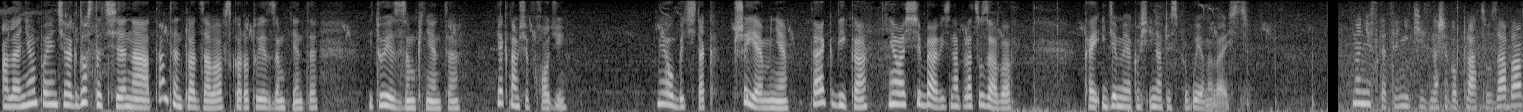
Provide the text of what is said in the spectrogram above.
ale nie mam pojęcia jak dostać się na tamten plac zabaw, skoro tu jest zamknięte i tu jest zamknięte. Jak tam się wchodzi? Miało być tak przyjemnie. Tak, Wika? Miałaś się bawić na placu zabaw. Okej, okay, idziemy jakoś inaczej, spróbujemy wejść. No niestety, nic z naszego placu zabaw.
